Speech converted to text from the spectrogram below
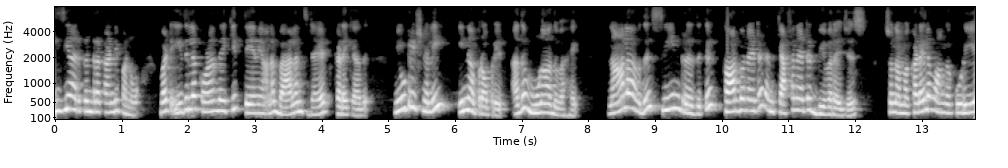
ஈஸியாக இருக்குன்றக்காண்டி பண்ணுவோம். பட் இதில் குழந்தைக்கு தேவையான பேலன்ஸ் டயட் கிடைக்காது. நியூட்ரிஷ்னலி இன்அப்ராப்ரியேட் அது மூணாவது வகை. நாலாவது சீன்றதுக்கு carbonated and caffeinated beverages so நம்ம கடையில் வாங்கக்கூடிய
